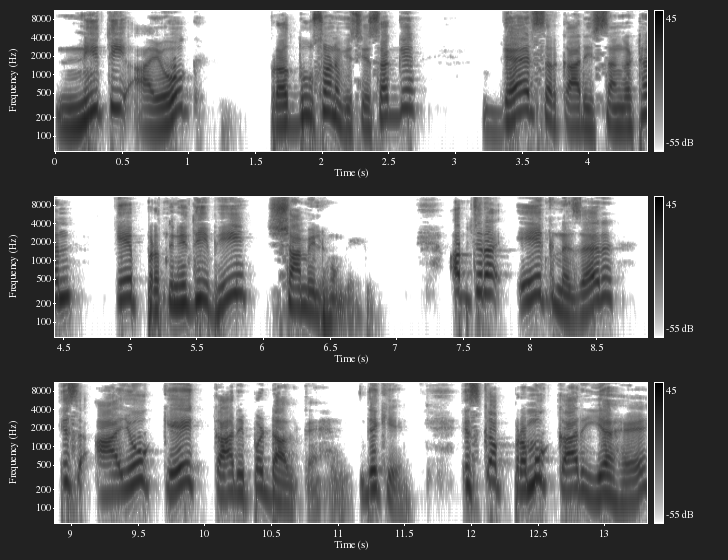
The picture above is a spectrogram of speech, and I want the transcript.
नीति आयोग, प्रदूषण विशेषज्ञ, गैर सरकारी संगठन के प्रतिनिधि भी शामिल होंगे। अब जरा एक नज़र इस आयोग के कार्य पर डालते हैं। देखिए, इसका प्रमुख कार्य यह है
